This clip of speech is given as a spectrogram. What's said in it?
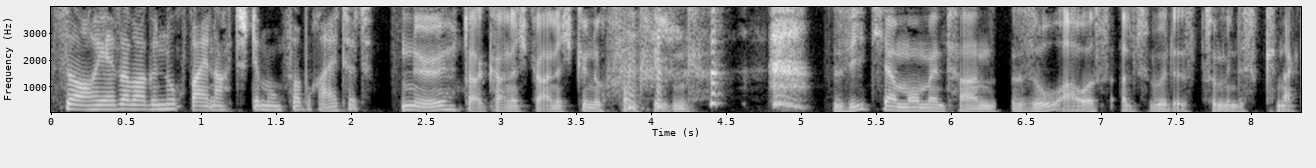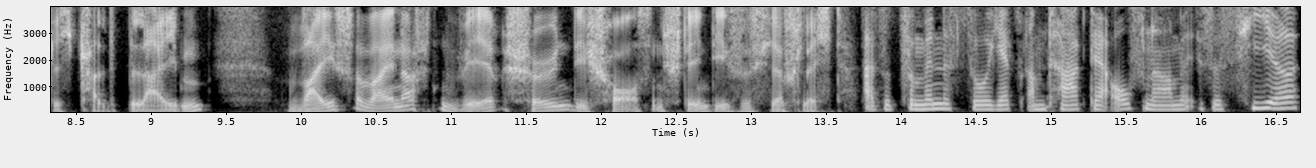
So, jetzt aber genug Weihnachtsstimmung verbreitet. Nö, da kann ich gar nicht genug von kriegen. Sieht ja momentan so aus, als würde es zumindest knackig kalt bleiben. Weiße Weihnachten wäre schön, die Chancen stehen dieses Jahr schlecht. Also zumindest so jetzt am Tag der Aufnahme ist es hier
